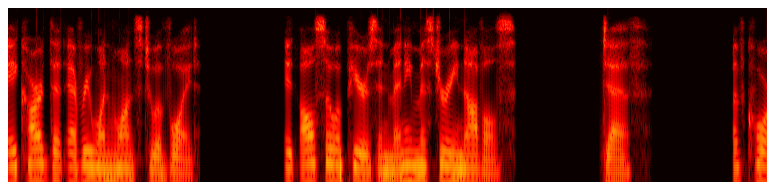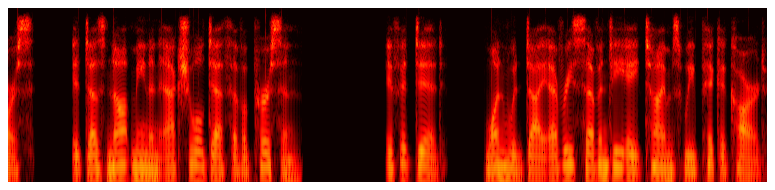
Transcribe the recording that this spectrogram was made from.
A card that everyone wants to avoid. It also appears in many mystery novels. Death. Of course, it does not mean an actual death of a person. If it did, one would die every 78 times we pick a card.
